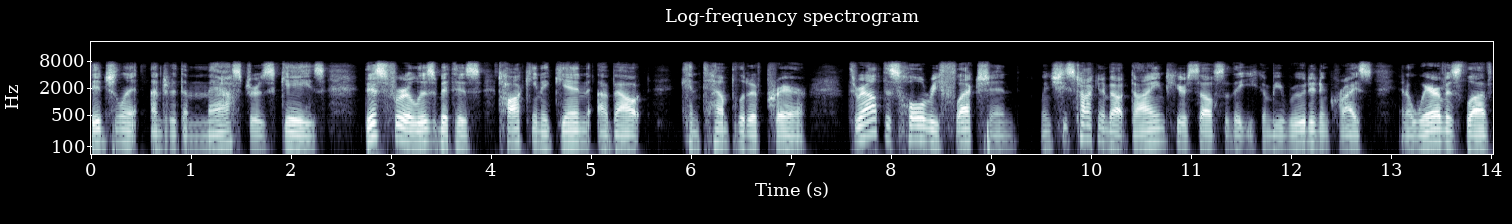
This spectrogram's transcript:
vigilant under the Master's gaze. This, for Elizabeth, is talking again about contemplative prayer. Throughout this whole reflection, when she's talking about dying to yourself so that you can be rooted in Christ and aware of His love,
